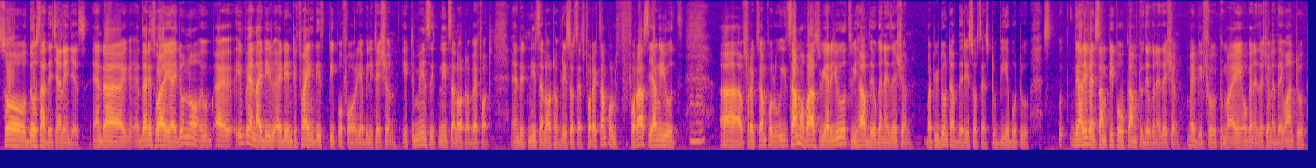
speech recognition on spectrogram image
So those are the challenges, and uh, that is why I don't know. Uh, even ide- identifying these people for rehabilitation, it means it needs a lot of effort, and it needs a lot of resources. For example, for us young youth, uh, for example, we, some of us we are youth, we have the organization, but we don't have the resources to be able to. There are even some people who come to the organization, maybe for, to my organization, and they want to.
